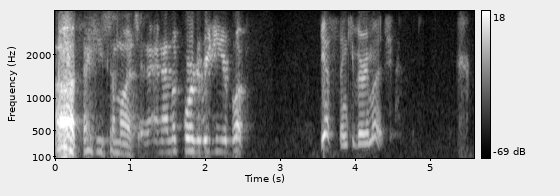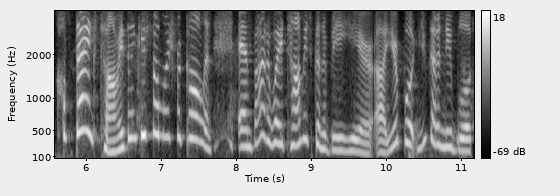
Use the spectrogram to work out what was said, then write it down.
Oh, thank you so much, and, and I look forward to reading your book. Yes, thank you very much. Oh, thanks, Tommy. Thank you so much for calling. And by the way, Tommy's going to be here. Uh, your book, you've got a new book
